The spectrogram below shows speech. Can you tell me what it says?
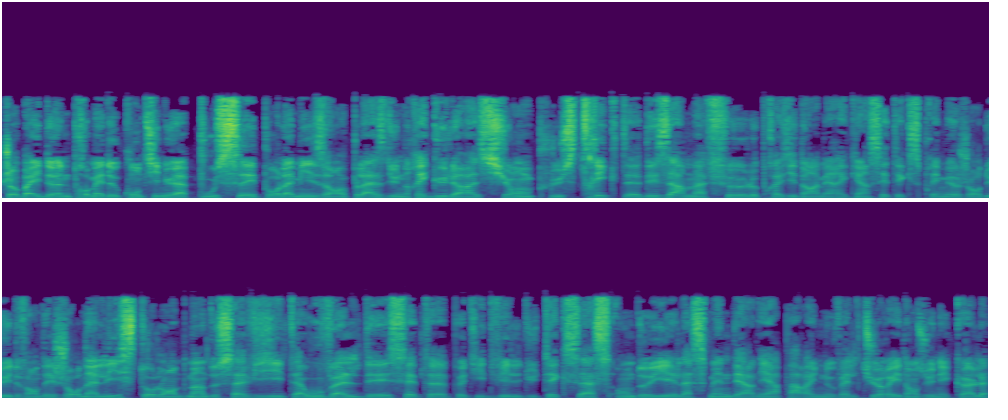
Joe Biden promet de continuer à pousser pour la mise en place d'une régulation plus stricte des armes à feu. Le président américain s'est exprimé aujourd'hui devant des journalistes au lendemain de sa visite à Uvalde, cette petite ville du Texas endeuillée la semaine dernière par une nouvelle tuerie dans une école.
